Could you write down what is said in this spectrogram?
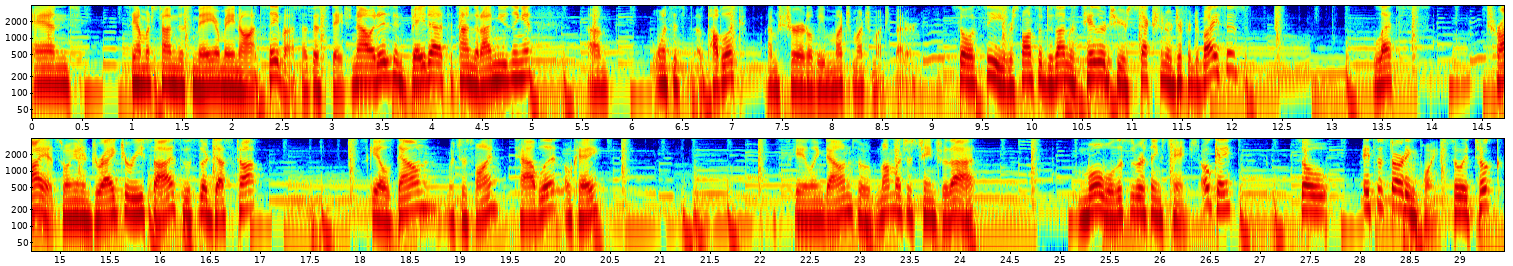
And see how much time this may or may not save us at this stage. Now it is in beta at the time that I'm using it. Um, once it's public, I'm sure it'll be much, much, much better. So let's see, responsive design was tailored to your section or different devices. Let's try it. So I'm gonna drag to resize. So this is our desktop. It scales down, which is fine. Tablet, okay. scaling down, so not much has changed for that. Mobile, this is where things changed. Okay, so it's a starting point. So it took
